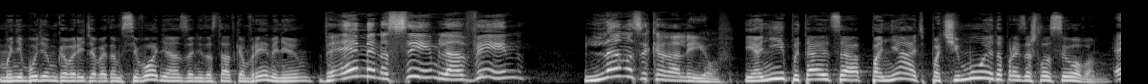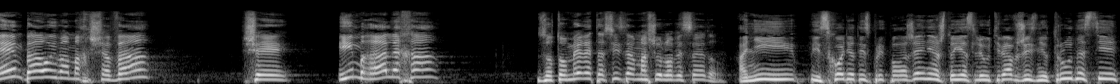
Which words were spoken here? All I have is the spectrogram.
Мы не будем говорить об этом сегодня за недостатком времени. והם מנסים להבין למה זה קרה לאיוב. И они пытаются понять, почему это произошло с Иовом. הם באו עם המחשבה שאם רע לך, זאת אומרת עשית משהו לא בסדר. Они исходят из предположения, что если у тебя в жизни трудности,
